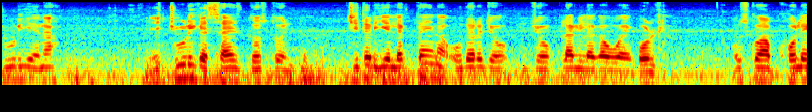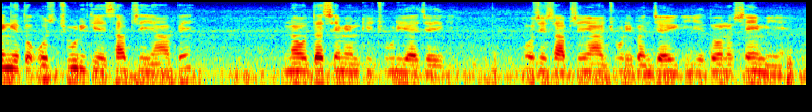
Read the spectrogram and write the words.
چوڑی ہے نا، یہ چوڑی کا سائز دوستوں جدھر یہ لگتا ہے نا، ادھر جو جو پلگ لگا ہوا ہے بولٹ اس کو آپ کھولیں گے تو اس چوڑی کے حساب سے یہاں پہ نو دس ایم ایم کی چوڑی آ جائے گی۔ اس حساب سے یہاں چوڑی بن جائے گی یہ دونوں سیم ہی ہیں۔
